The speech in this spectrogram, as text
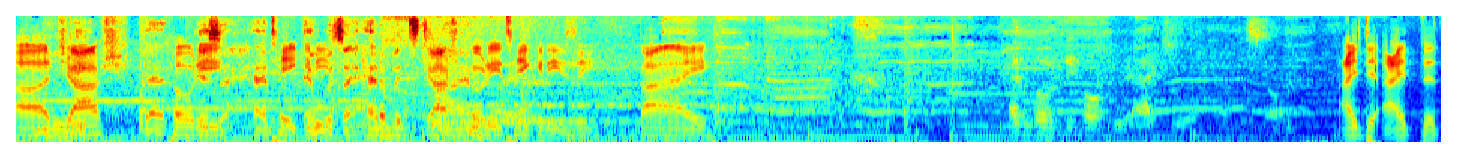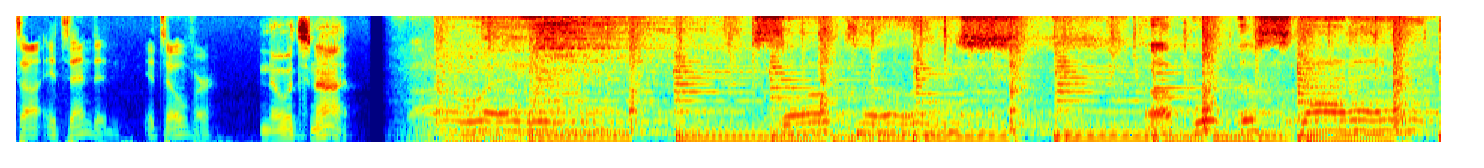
Uh, Josh, that Cody, is ahead, take it it was easy. ahead of its Josh, time. Josh, Cody, take it easy. Bye. I low-key hope we actually win the episode. I, di- I it's uh, it's ended. It's over. No, it's not. Far away, so close, up with the static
